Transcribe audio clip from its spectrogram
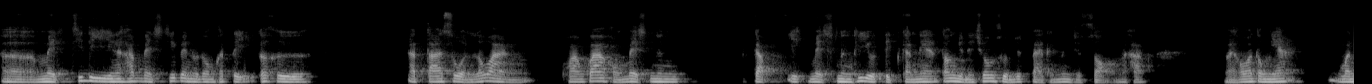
เอ่อ mesh ที่ดีนะครับ mesh ที่เป็นอุดมคติก็คือ อัตราส่วนระหว่างความกว้างของ mesh หนึ่ง กับอีก mesh หนึ่งที่อยู่ติดกันเนี่ยต้องอยู่ในช่วง 0.8 ถึง 1.2 นะครับ หมายความว่าตรงเนี้ยมัน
